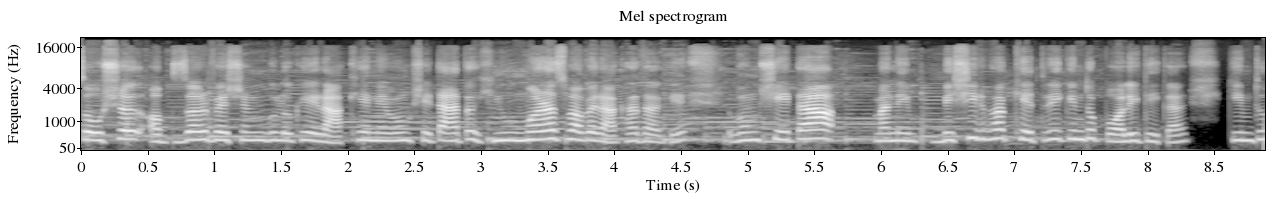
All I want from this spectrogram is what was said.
সোশ্যাল অবজারভেশনগুলোকে রাখেন এবং সেটা এত হিউমারাসভাবে রাখা থাকে এবং সেটা মানে বেশিরভাগ ক্ষেত্রেই কিন্তু পলিটিক্যাল। কিন্তু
